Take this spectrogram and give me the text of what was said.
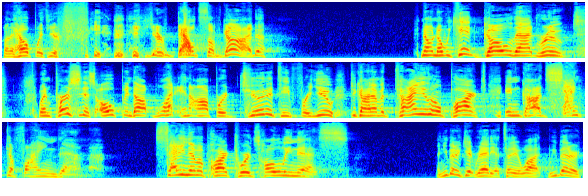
Going to help with your, your doubts of God. No, no, we can't go that route. When person is opened up, what an opportunity for you to kind of have a tiny little part in God sanctifying them, setting them apart towards holiness. And you better get ready. I tell you what, we better,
